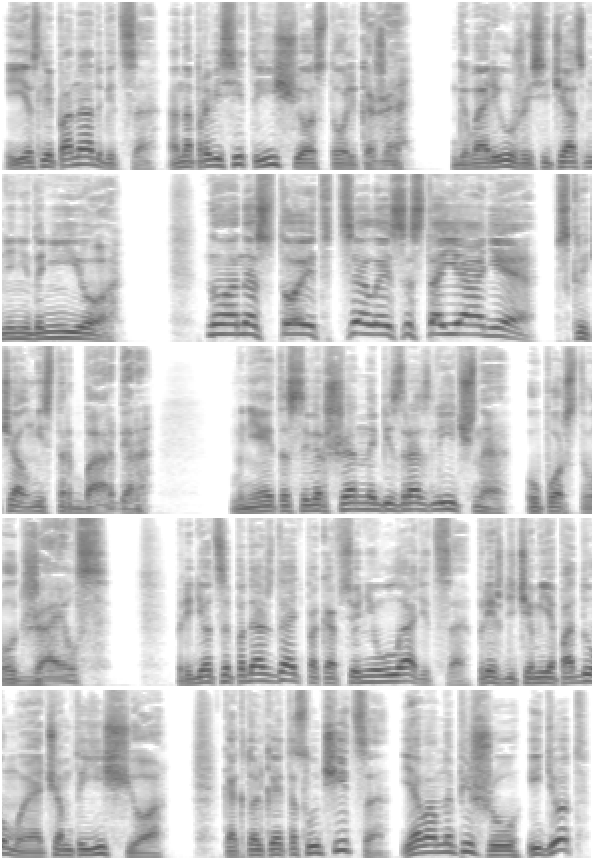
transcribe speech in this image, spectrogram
и если понадобится, она провисит еще столько же. Говорю же, сейчас мне не до нее. «Но она стоит целое состояние!» — вскричал мистер Барбер. «Мне это совершенно безразлично», — упорствовал Джайлз. «Придется подождать, пока все не уладится, прежде чем я подумаю о чем-то еще. Как только это случится, я вам напишу. Идет?»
